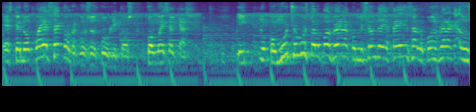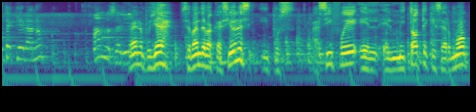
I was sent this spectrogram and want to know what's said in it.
es que no puede ser con recursos públicos, como es el caso. Y con mucho gusto lo podemos ver en la Comisión de Defensa, lo podemos ver acá, donde usted quiera, ¿no? Bueno, pues ya se van de vacaciones y pues así fue el, mitote que se armó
